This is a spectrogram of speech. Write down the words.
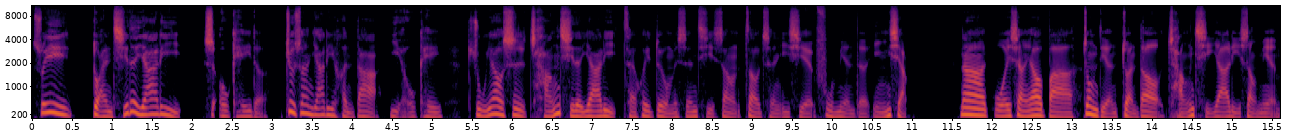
所以。短期的压力是 OK 的，就算压力很大也 OK。主要是长期的压力才会对我们身体上造成一些负面的影响。那我想要把重点转到长期压力上面。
